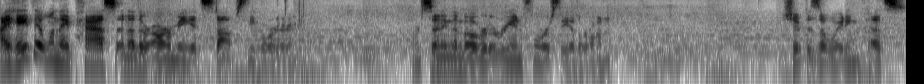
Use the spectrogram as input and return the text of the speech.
I hate that when they pass another army, it stops the order. We're sending them over to reinforce the other one. Ship is awaiting pets.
